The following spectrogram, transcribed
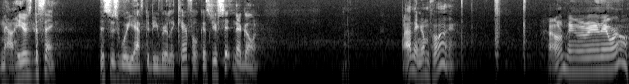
Now, here's the thing this is where you have to be really careful because you're sitting there going, I think I'm fine. I don't think there's anything wrong.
